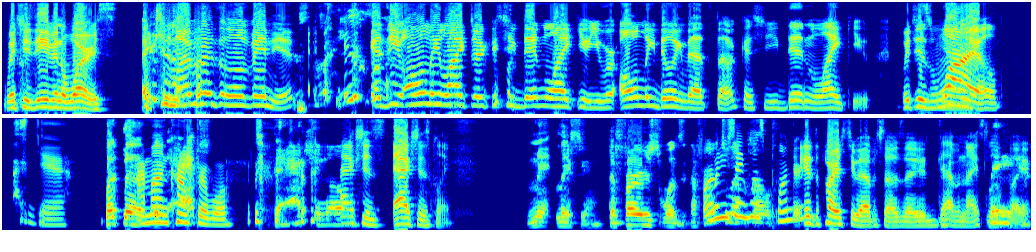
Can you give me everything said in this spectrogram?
Which is even worse. In my personal opinion. Because you only liked her because she didn't like you. You were only doing that stuff because she didn't like you. Which is Yeah. wild. Yeah, but the I'm but the uncomfortable. action, the action though, Actions actions clean. man, listen the first was it the first What did you two say was plunder? It's the first two episodes. They have a nice little Man, fight.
